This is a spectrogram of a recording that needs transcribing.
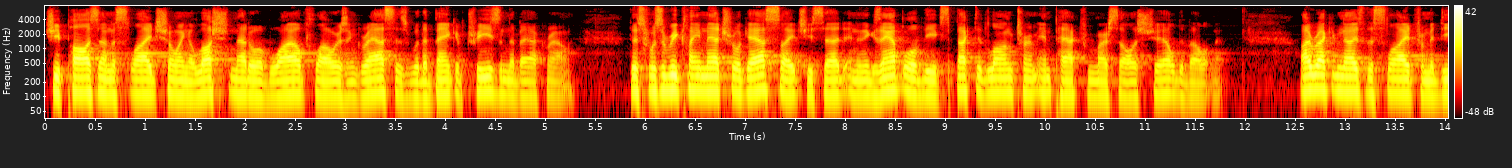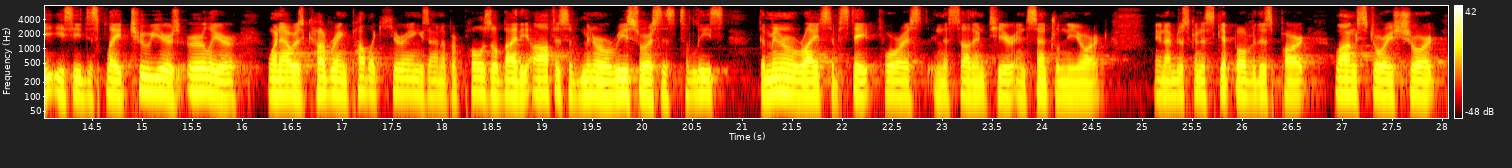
She paused on a slide showing a lush meadow of wildflowers and grasses with a bank of trees in the background. This was a reclaimed natural gas site, she said, and an example of the expected long term impact from Marcellus shale development. I recognized the slide from a DEC display two years earlier when I was covering public hearings on a proposal by the Office of Mineral Resources to lease the mineral rights of state forest in the southern tier in central New York. And I'm just going to skip over this part. Long story short,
